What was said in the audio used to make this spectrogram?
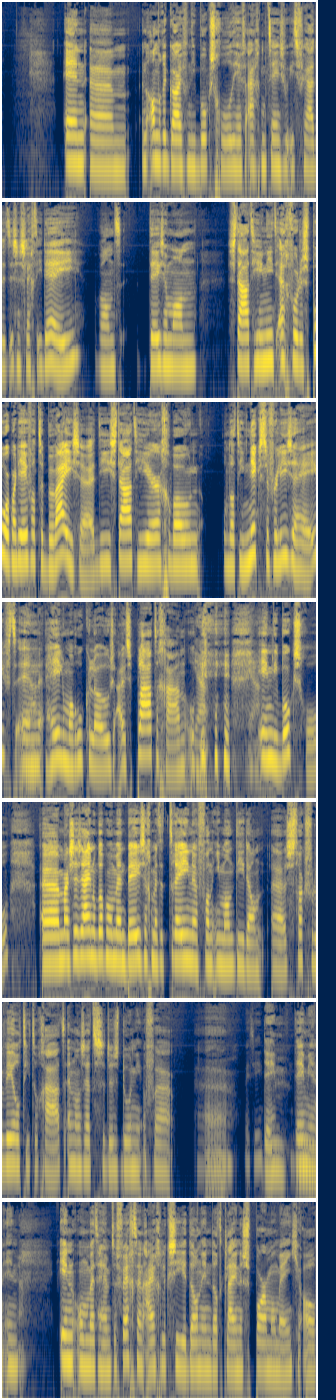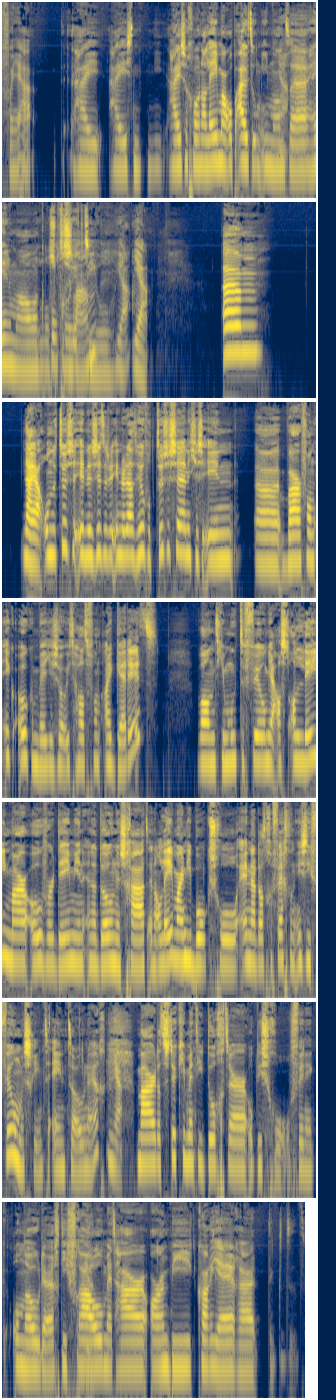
En ehm, een andere guy van die boksschool, die heeft eigenlijk meteen zoiets van, ja, dit is een slecht idee. Want deze man staat hier niet echt voor de sport, maar die heeft wat te bewijzen. Die staat hier gewoon omdat hij niks te verliezen heeft. En Ja. helemaal roekeloos uit zijn plaat te gaan op Ja. die, Ja. in die boksschool. Eh, maar ze zijn op dat moment bezig met het trainen van iemand die dan eh, straks voor de wereldtitel gaat. En dan zetten ze dus Donnie of eh, weet je, Dame. Damien in. In om met hem te vechten. En eigenlijk zie je dan in dat kleine sparmomentje al van ja, hij, hij, is niet, hij is er gewoon alleen maar op uit om iemand helemaal Los te slaan. Ja. Ja. Ehm, nou ja, ondertussen in, er zitten er inderdaad heel veel tussenscènetjes in. eh, waarvan ik ook een beetje zoiets had van I get it. Want je moet de film, ja, als het alleen maar over Damien en Adonis gaat. En alleen maar in die bokschool en naar dat gevecht, dan is die film misschien te eentonig. Ja. Maar dat stukje met die dochter op die school vind ik onnodig. Die vrouw met haar RB carrière. Ik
